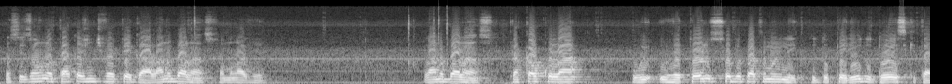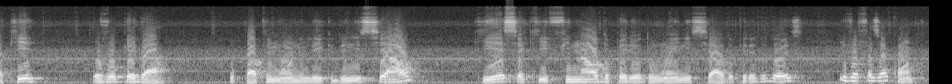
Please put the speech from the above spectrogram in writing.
Então vocês vão notar que a gente vai pegar lá no balanço, vamos lá ver. Lá no balanço, para calcular o, o retorno sobre o patrimônio líquido do período 2 que está aqui, eu vou pegar o patrimônio líquido inicial, que esse aqui, final do período 1 é inicial do período 2, e vou fazer a conta.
